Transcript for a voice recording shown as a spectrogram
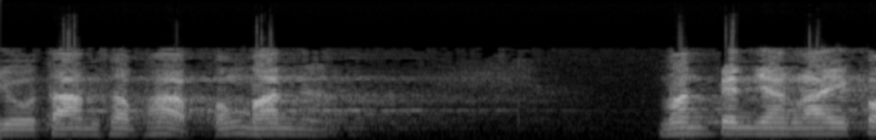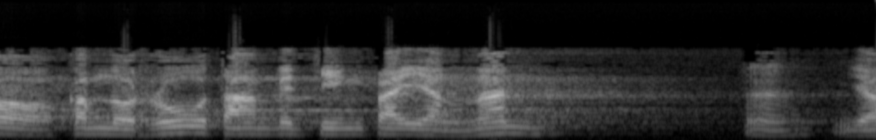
อยู่ตามสภาพของมัน มันเป็นอย่างไรก็กำหนดรู้ตามเป็นจริงไปอย่างนั้นอ่าอย่า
